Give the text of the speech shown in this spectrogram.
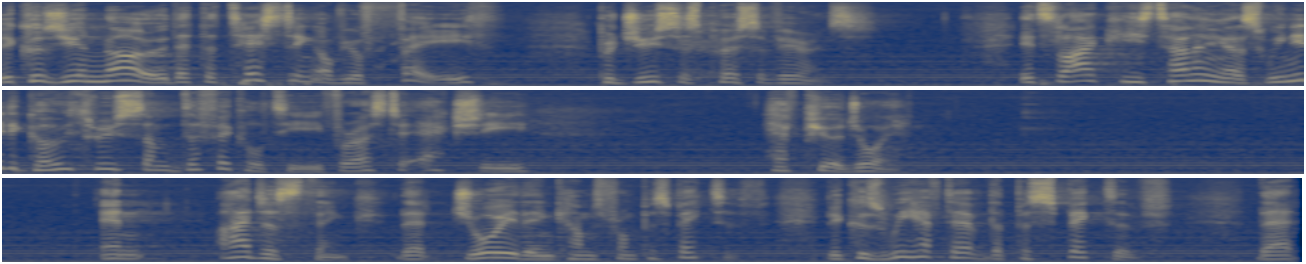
Because you know that the testing of your faith produces perseverance. It's like he's telling us we need to go through some difficulty for us to actually have pure joy. And I just think that joy then comes from perspective because we have to have the perspective that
